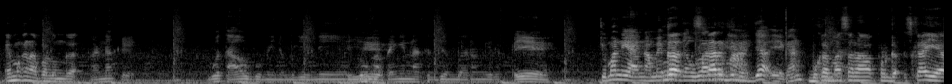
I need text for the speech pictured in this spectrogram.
emang kenapa lu nggak? Karena kayak gue tahu gue minum begini, gue Iya. nggak pengen lah terjun bareng gitu. iya cuman ya namanya Enggak, pergaulan sekarang gini. remaja ya kan bukan masalah perga sekali ya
